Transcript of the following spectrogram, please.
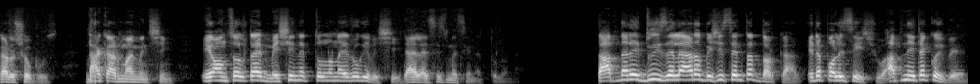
গাঢ় সবুজ। ঢাকার ময়মনসিং এই অঞ্চলটায় মেশিনের তুলনায় রোগী বেশি ডায়ালাইসিস মেশিনের তুলনায়। তা আপনার এই দুই জেলায় আরও বেশি সেন্টার দরকার, এটা পলিসি ইস্যু আপনি এটা কইবেন।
